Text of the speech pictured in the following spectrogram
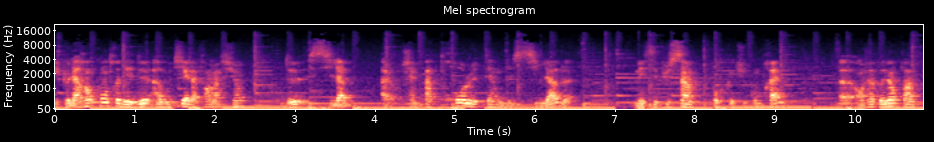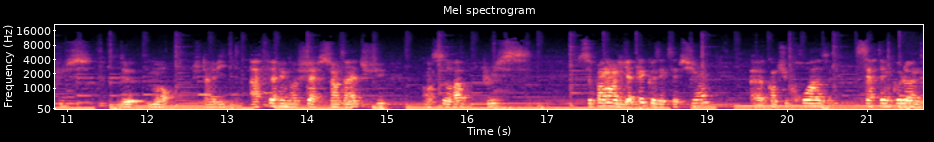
Et que la rencontre des deux aboutit à la formation de syllabes. Alors, j'aime pas trop le terme de syllabes, mais c'est plus simple pour que tu comprennes. Euh, en japonais, on parle plus de mort. Je t'invite à faire une recherche sur internet, tu en sauras plus. Cependant, il y a quelques exceptions. Euh, quand tu croises certaines colonnes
